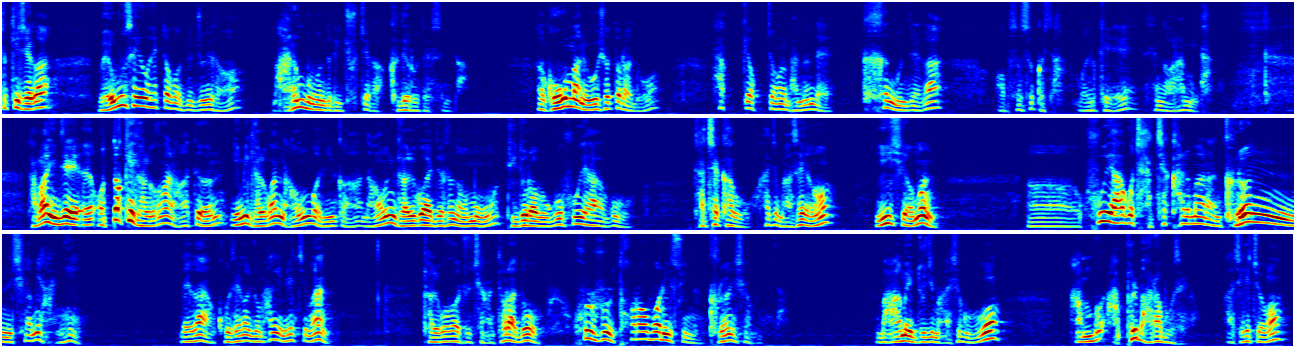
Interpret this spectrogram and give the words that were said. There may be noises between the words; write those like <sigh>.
특히 제가 외우세요 했던 것들 중에서 많은 부분들이 출제가 그대로 됐습니다. 아, 그것만 외우셨더라도 합격정을 받는데 큰 문제가 없었을 것이다. 뭐 이렇게 생각을 합니다. 다만 이제 어떻게 결과가 나왔든 이미 결과는 나온 거니까 나온 결과에 대해서 너무 뒤돌아보고 후회하고 자책하고 하지 마세요. 이 시험은 어, 후회하고 자책할 만한 그런 시험이 아니에요. 내가 고생을 좀 하긴 했지만 결과가 좋지 않더라도 훌훌 털어버릴 수 있는 그런 시험입니다. 마음에 두지 마시고 앞을 바라보세요. 아시겠죠?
